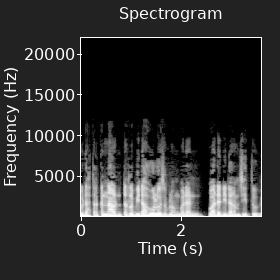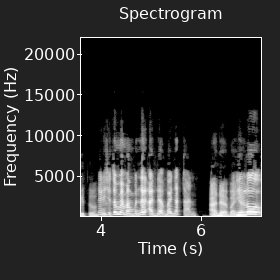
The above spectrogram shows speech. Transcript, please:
udah terkenal terlebih dahulu sebelum gue dan gue ada di dalam situ gitu. Dan di situ memang bener ada banyak kan. ada Jadi banyak. lu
